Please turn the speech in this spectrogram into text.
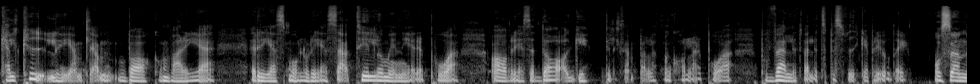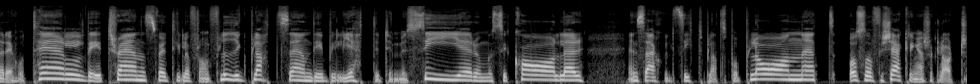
kalkyl egentligen bakom varje resmål och resa. Till och med nere på avresedag till exempel. Att man kollar på, på väldigt, väldigt specifika perioder. Och sen är det hotell, det är transfer till och från flygplatsen, det är biljetter till museer och musikaler, en särskild sittplats på planet och så försäkringar såklart.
